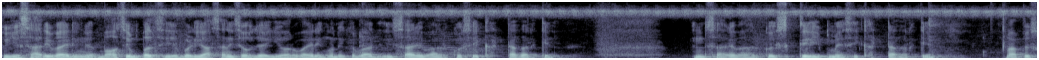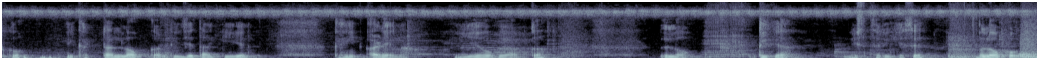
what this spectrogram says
तो ये सारी वायरिंग है। बहुत सिंपल सी है, बड़ी आसानी से हो जाएगी। और वायरिंग होने के बाद इस सारे वायर को से इकट्ठा करके, इन सारे वायर को इस क्लिप में से इकट्ठा करके आप इसको इकट्ठा लॉक कर दीजिए ताकि ये कहीं अड़े ना। ये हो गया आपका लॉक, ठीक है? इस तरीके से लॉक हो गया।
